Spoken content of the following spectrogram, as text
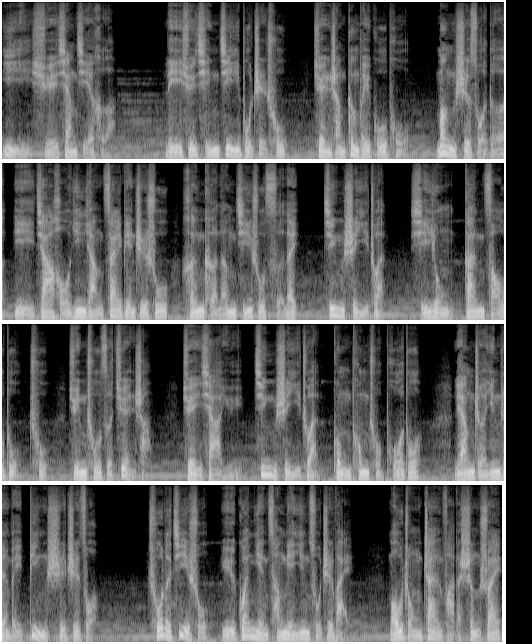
意义学相结合。李学勤进一步指出，卷上更为古朴，孟氏所得以加后阴阳灾变之书，很可能即属此类。经史易传习用干凿度处，均出自卷上，卷下与经世易传共通处颇多，两者应认为定时之作。除了技术与观念层面因素之外，某种战法的盛衰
